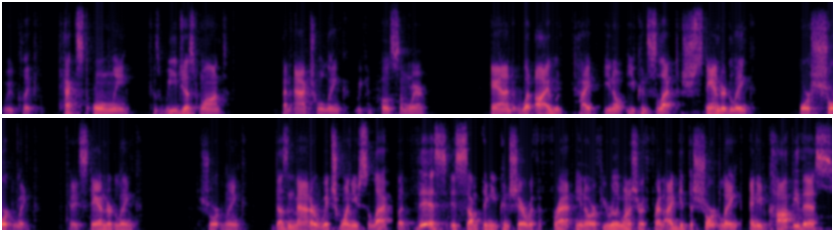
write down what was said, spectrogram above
we would click text only, because we just want an actual link we can post somewhere. And what I would type, you know, you can select standard link or short link. Okay, standard link, short link. Doesn't matter which one you select, but this is something you can share with a friend. You know, or if you really want to share with a friend, I'd get the short link and you'd copy this,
